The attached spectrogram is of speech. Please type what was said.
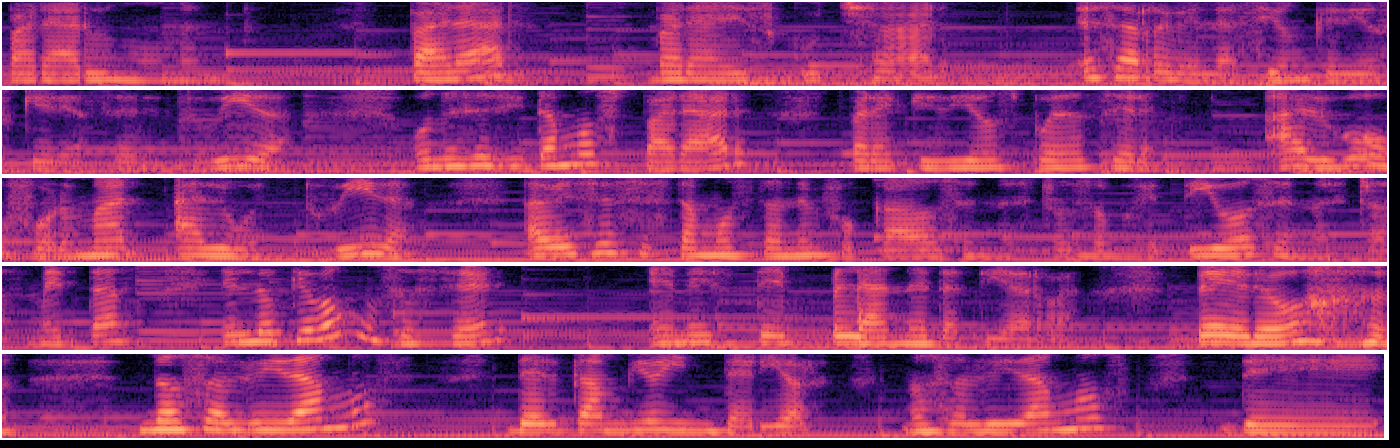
parar un momento, parar para escuchar esa revelación que Dios quiere hacer en tu vida. O necesitamos parar para que Dios pueda hacer algo o formar algo en tu vida. A veces estamos tan enfocados en nuestros objetivos, en nuestras metas, en lo que vamos a hacer en este planeta Tierra. Pero nos olvidamos del cambio interior, nos olvidamos de,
